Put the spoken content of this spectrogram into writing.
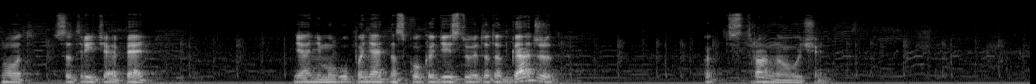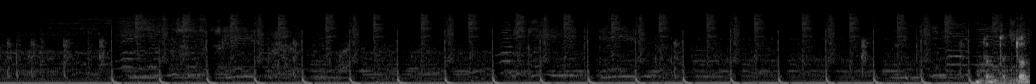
Вот, смотрите, опять. Я не могу понять, насколько действует этот гаджет. Как странно очень. Тут, тут,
